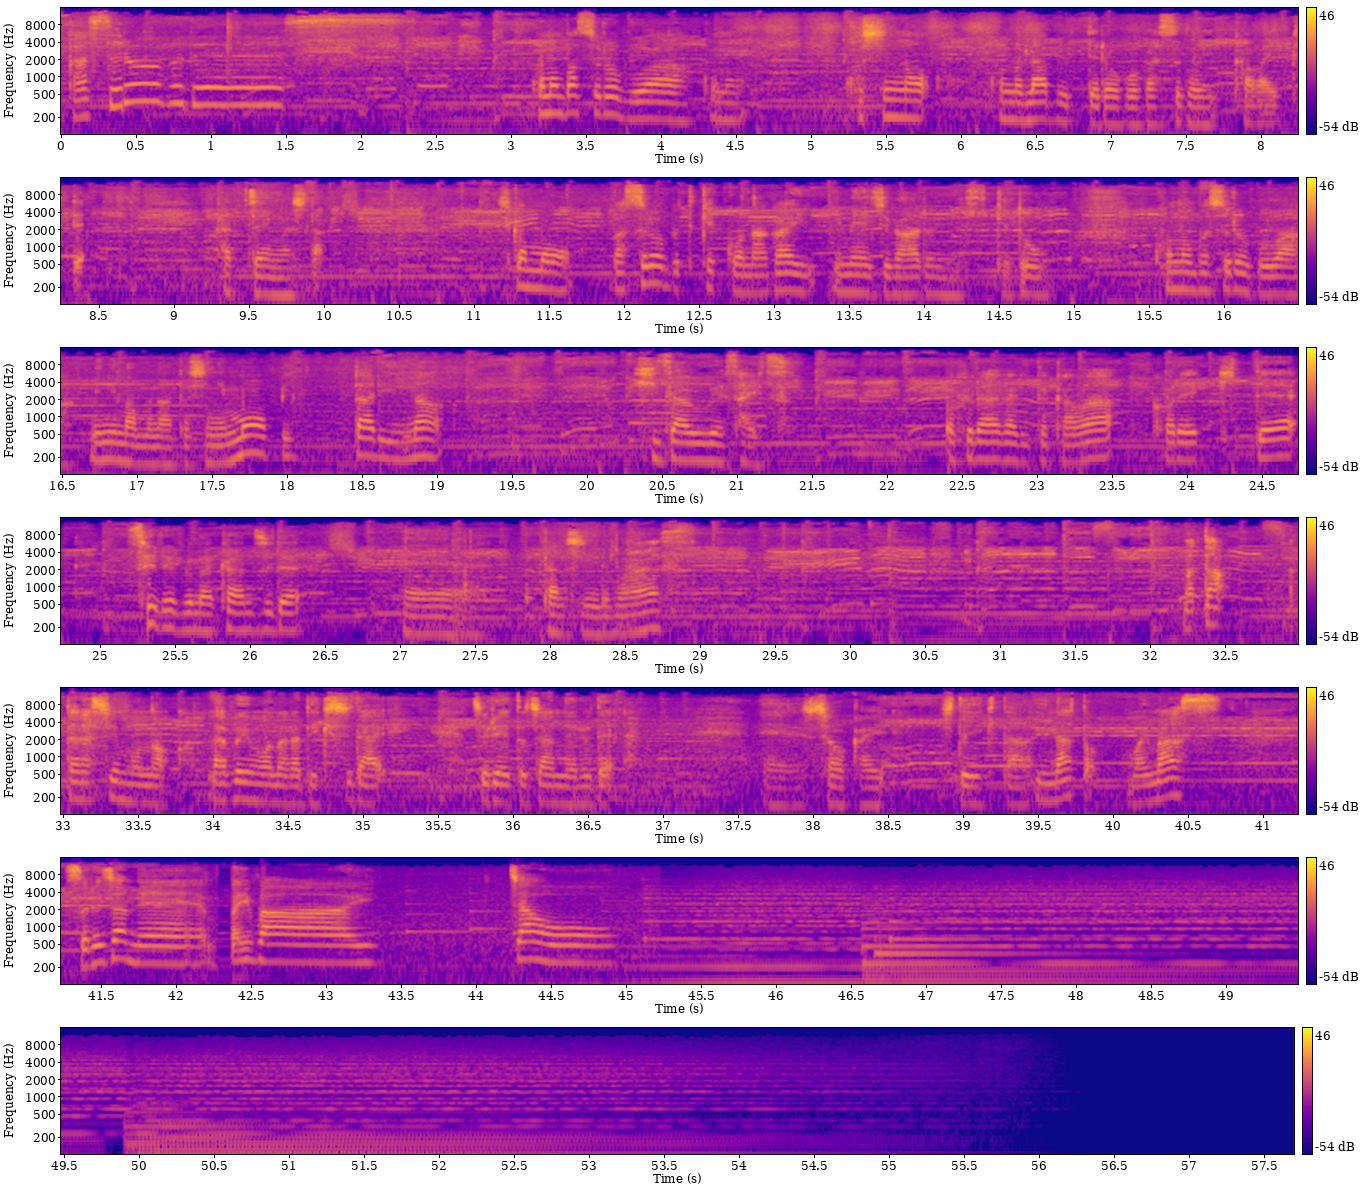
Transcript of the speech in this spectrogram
バスローブです。このバスローブはこの腰のこのラブってロゴがすごい可愛くて買っちゃいました。しかもバスローブって結構長いイメージがあるんですけどこのバスローブはミニマムな私にもぴったりな膝上サイズ。お風呂上がりとかはこれ着てセレブな感じで、えー楽しんでます。また新しいものラブいものができ次第ジュリエットチャンネルで、えー紹介していきたいなと思います。それじゃあねバイバイ。チャオ。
